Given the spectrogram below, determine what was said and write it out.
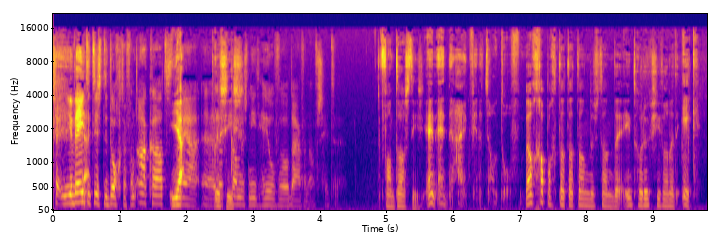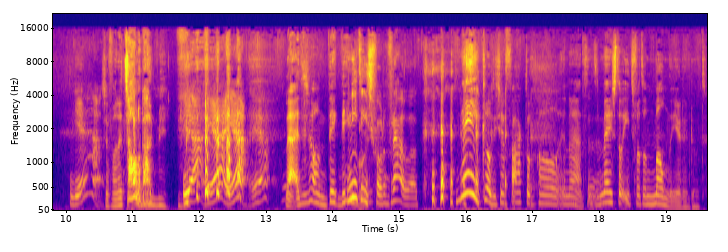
Je weet, het is de dochter van Akkad. Ja, nou ja, eh, precies. Dat kan dus niet heel veel daarvan afzitten. Fantastisch. En, en ja, ik vind het zo tof. Wel grappig dat dat dan dus dan de introductie van het ik. Ja, Zo van, it's all about me. ja, ja, ja. ja. Nou, het is wel een dik ding. Niet hoor. iets voor een vrouw ook. Nee, klopt. Die zijn vaak toch wel, inderdaad. Het is meestal iets wat een man eerder doet.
